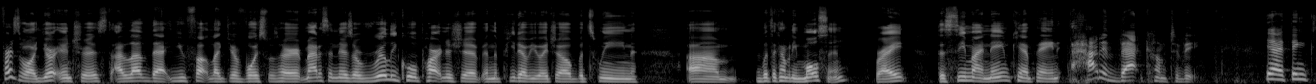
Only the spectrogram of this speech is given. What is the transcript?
first of all, your interest. I love that you felt like your voice was heard. Madison, there's a really cool partnership in the PWHL between, um, with the company Molson, right? The See My Name campaign. How did that come to be? Yeah, I think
